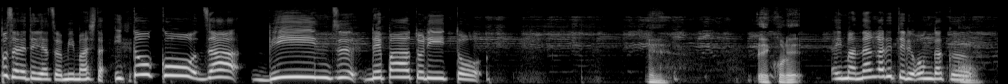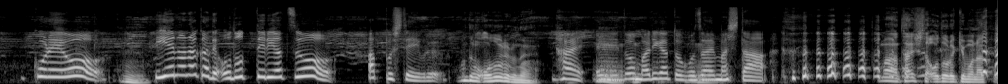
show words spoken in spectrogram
プされてるやつを見ました。いとこザ・ビーンズ・レパートリーと、えええこれ、今流れてる音楽、うんこれをうん、家の中で踊ってるやつをアップしている。でも踊れるね。はい、えーうんどうもありがとうございました。まあ大した驚きもなく、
